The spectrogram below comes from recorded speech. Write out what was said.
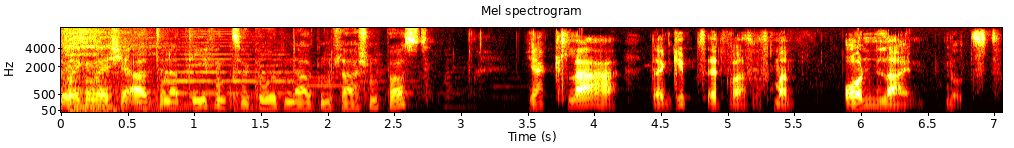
du irgendwelche Alternativen zur guten alten Flaschenpost? Ja klar, da gibt's etwas, was man online nutzt.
